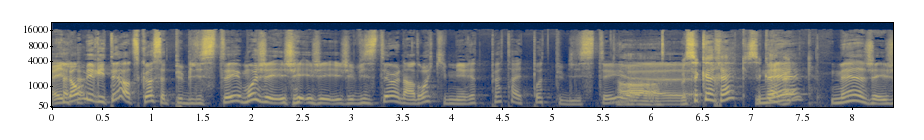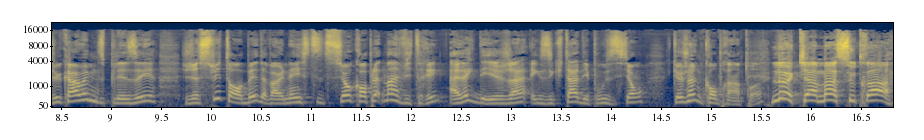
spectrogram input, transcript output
Ils l'ont mérité, en tout cas, cette publicité. Moi, j'ai- j'ai j'ai- j'ai visité un endroit qui mérite peut-être pas de publicité. Ah. euh, Mais c'est correct, c'est mais, correct. mais j'ai j'ai eu quand même du plaisir. Je suis tombé devant une institution complètement vitrée avec des gens exécutant des positions que je ne comprends pas. Le Kama Sutra!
